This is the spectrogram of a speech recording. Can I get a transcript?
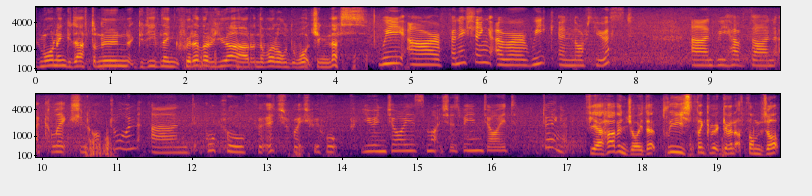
Good morning, good afternoon, good evening, wherever you are in the world watching this. We are finishing our week in North Uist and we have done a collection of drone and GoPro footage which we hope you enjoy as much as we enjoyed doing it. If you have enjoyed it, please think about giving it a thumbs up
